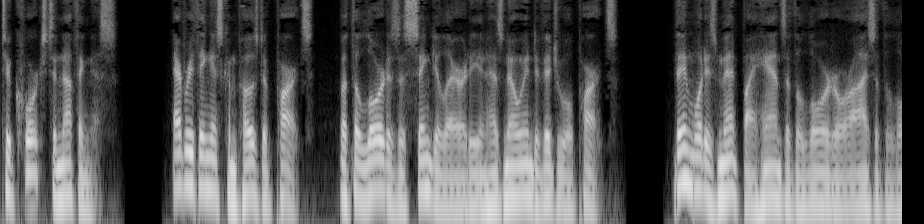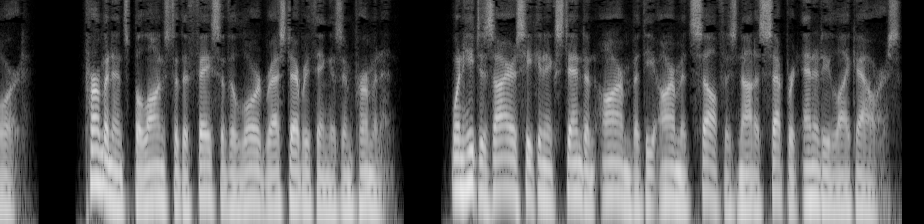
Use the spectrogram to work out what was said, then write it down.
to quarks to nothingness. Everything is composed of parts, but the Lord is a singularity and has no individual parts. Then what is meant by hands of the Lord or eyes of the Lord? Permanence belongs to the face of the Lord, rest everything is impermanent. When he desires, he can extend an arm, but the arm itself is not a separate entity like ours.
